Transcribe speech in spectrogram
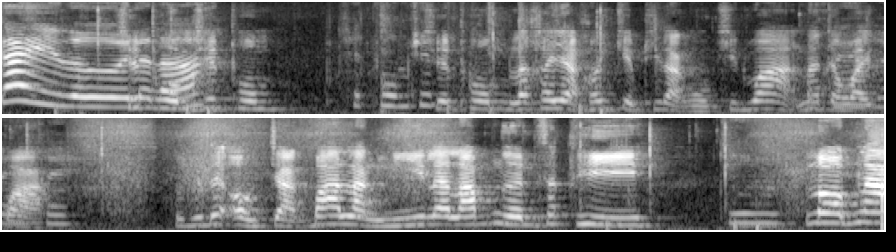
ใกล้เลยเช็ดนะพรมนะเช็ดพรมเช็ดผมเช็ดเช็ดพรมแล้วขยะค่อยเก็บทีหลังผมคิดว่าน่าจะไวกว่า โอเคเราจะได้ออกจากบ้านหลังนี้และรับเงินสักที จริง รอบหน้า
